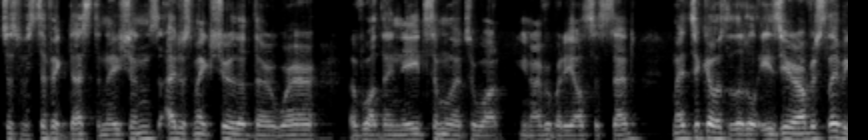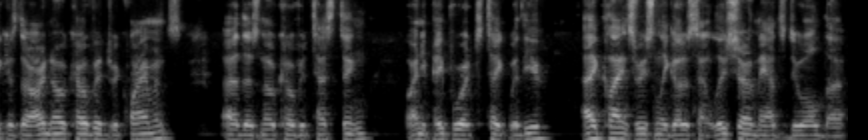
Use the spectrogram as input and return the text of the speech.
to specific destinations, I just make sure that they're aware of what they need, similar to what you know everybody else has said. Mexico is a little easier, obviously, because there are no COVID requirements. Uh, there's no COVID testing or any paperwork to take with you. I had clients recently go to St. Lucia and they had to do all the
